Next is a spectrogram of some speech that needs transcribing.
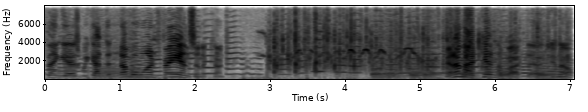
other thing is we got the number one fans in the country. And I'm not kidding about that, you know.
